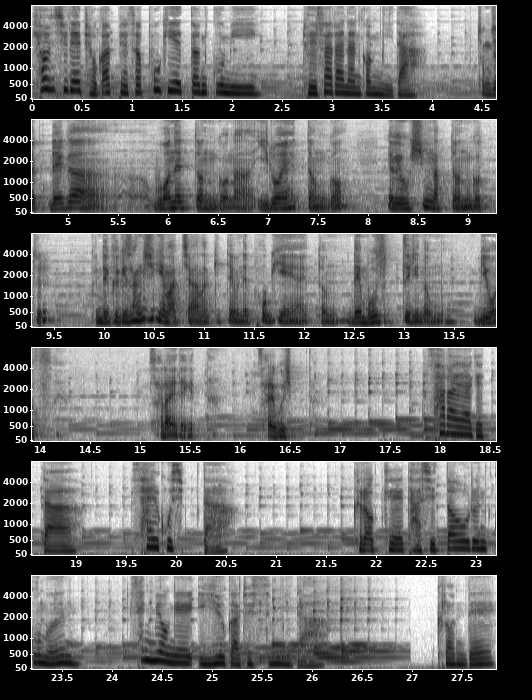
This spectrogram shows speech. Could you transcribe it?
현실의 벽 앞에서 포기했던 꿈이 되살아난 겁니다. 정작 내가 원했던 거나 이뤄야 했던 거, 내가 욕심났던 것들, 근데 그게 상식에 맞지 않았기 때문에 포기해야 했던 내 모습들이 너무 미웠어요. 살아야 되겠다. 살고 싶다. 살아야겠다. 살고 싶다. 그렇게 다시 떠오른 꿈은 생명의 이유가 됐습니다. 그런데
